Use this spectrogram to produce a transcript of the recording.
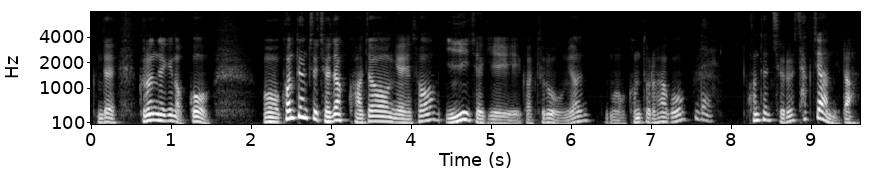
근데 그런 얘기는 없고 어, 컨텐츠 제작 과정에서 이의 제기가 들어오면 뭐 검토를 하고 네. 컨텐츠를 삭제합니다.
